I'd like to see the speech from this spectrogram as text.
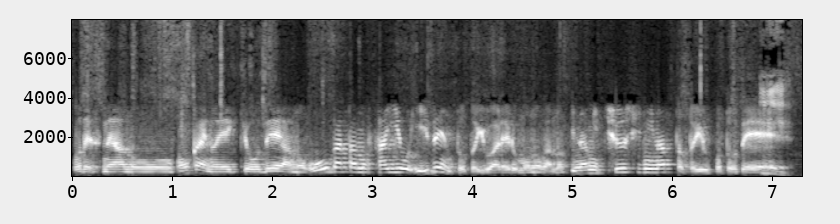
そうですねあの今回の影響であの大型の採用イベントと言われるものが軒並み中止になったということで、ええ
